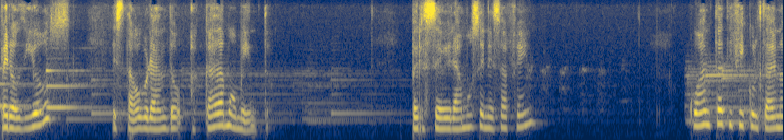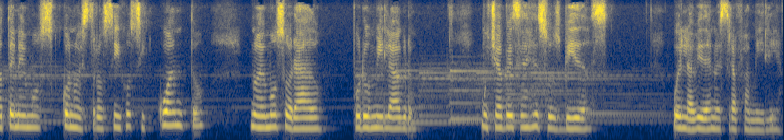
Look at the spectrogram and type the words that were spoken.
Pero Dios está obrando a cada momento. ¿Perseveramos en esa fe? ¿Cuántas dificultades no tenemos con nuestros hijos y cuánto no hemos orado por un milagro, muchas veces en sus vidas o en la vida de nuestra familia?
